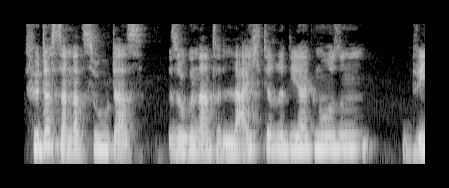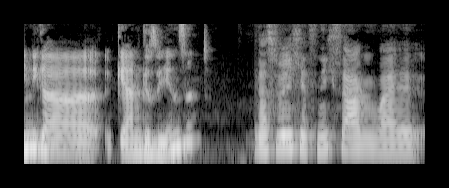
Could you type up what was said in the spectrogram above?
Führt das dann dazu, dass sogenannte leichtere Diagnosen weniger gern gesehen sind? Das würde ich jetzt nicht sagen, weil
